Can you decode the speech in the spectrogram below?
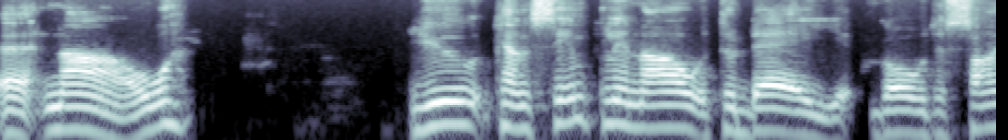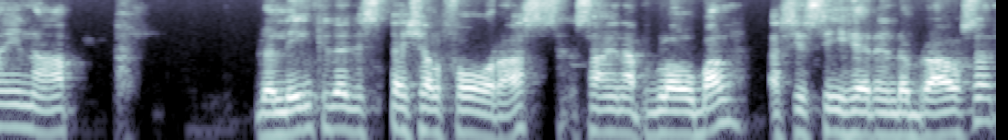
Uh, now, you can simply now today go to sign up, the link that is special for us, sign up global, as you see here in the browser.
